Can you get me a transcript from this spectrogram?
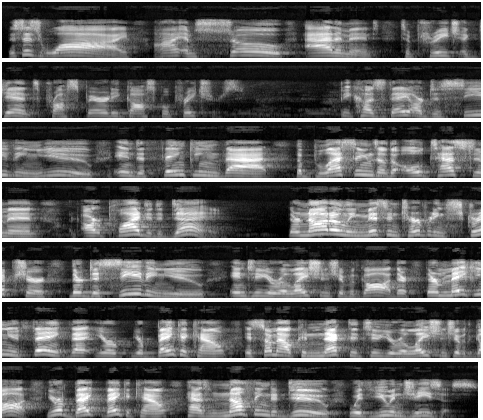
This is why I am so adamant to preach against prosperity gospel preachers because they are deceiving you into thinking that the blessings of the Old Testament are applied to today. They're not only misinterpreting Scripture, they're deceiving you into your relationship with God. They're, they're making you think that your, your bank account is somehow connected to your relationship with God. Your bank, bank account has nothing to do with you and Jesus.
